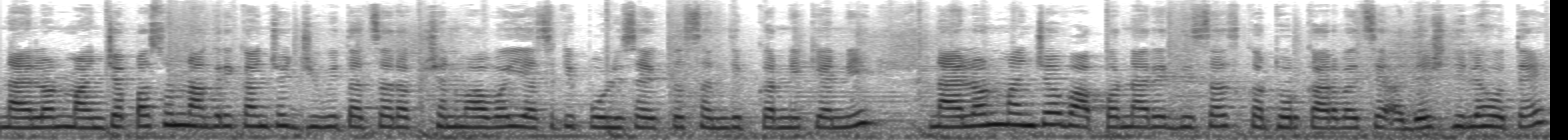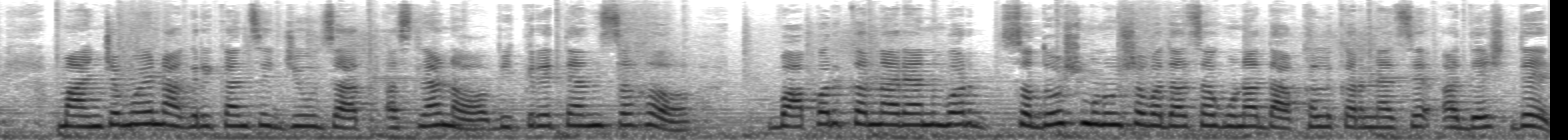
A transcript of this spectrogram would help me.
नायलॉन मांजापासून नागरिकांच्या जीविताचं रक्षण व्हावं यासाठी पोलीस आयुक्त संदीप कर्णिक यांनी नायलॉन मांजा वापरणारे दिसाच कठोर कारवाईचे आदेश दिले होते. मांजामुळे नागरिकांचे जीव जात असल्यानं विक्रेत्यांसह वापर करणाऱ्यांवर सदोष मनुष्यवधाचा गुन्हा दाखल करण्याचे आदेश देत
